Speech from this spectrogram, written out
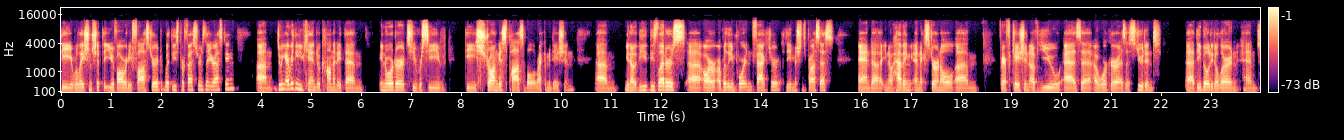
the relationship that you've already fostered with these professors that you're asking, um, doing everything you can to accommodate them in order to receive the strongest possible recommendation. Um, you know, the, these letters uh, are a really important factor of the admissions process, and uh, you know, having an external um, verification of you as a, a worker, as a student, uh, the ability to learn and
